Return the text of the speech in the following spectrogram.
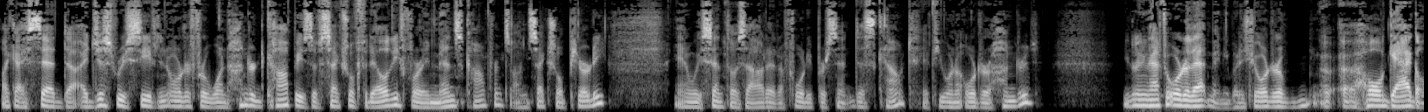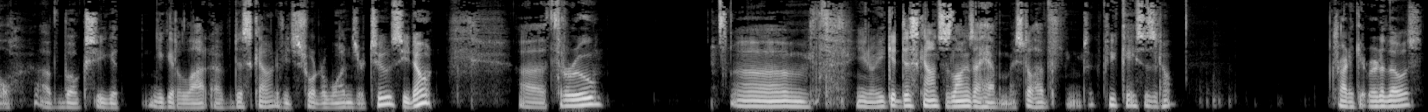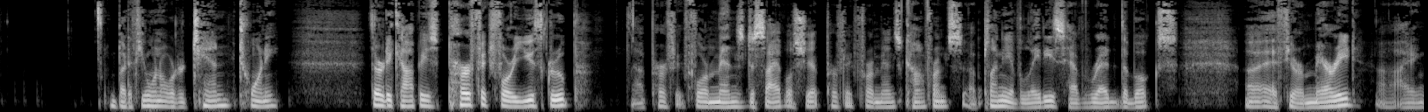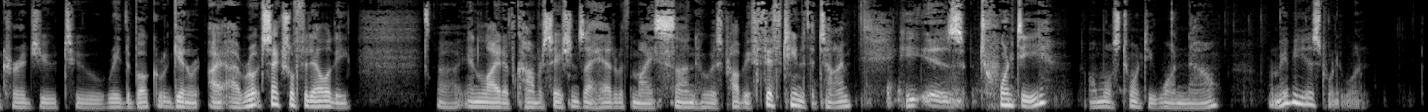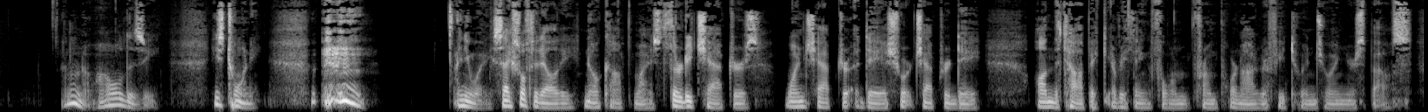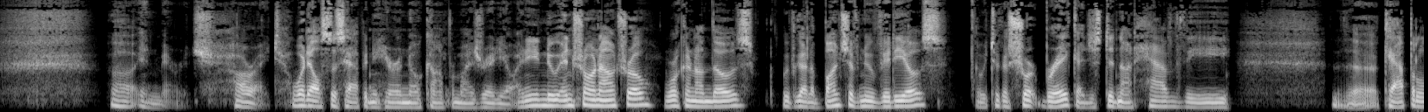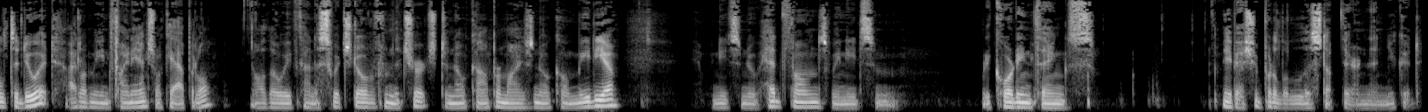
Like I said, uh, I just received an order for 100 copies of Sexual Fidelity for a men's conference on sexual purity. And we sent those out at a 40% discount. If you want to order 100, you don't even have to order that many, but if you order a, a, whole gaggle of books, you get you get a lot of discount. If you just order ones or twos, you don't. Uh, through, uh, you know, you get discounts as long as I have them. I still have a few cases at home. Try to get rid of those. But if you want to order 10, 20, 30 copies, perfect for a youth group, uh, perfect for men's discipleship, perfect for men's conference. Uh, plenty of ladies have read the books. Uh, if you're married, uh, I encourage you to read the book. Again, I, I wrote Sexual Fidelity uh, in light of conversations I had with my son, who was probably 15 at the time. He is 20, almost 21 now, or maybe he is 21. I don't know. How old is he? He's 20. anyway, Sexual Fidelity, No Compromise, 30 chapters, one chapter a day, a short chapter a day on the topic, everything from, from pornography to enjoying your spouse. Uh, in marriage. All right. What else is happening here in No Compromise Radio? I need a new intro and outro. Working on those. We've got a bunch of new videos. We took a short break. I just did not have the the capital to do it. I don't mean financial capital, although we've kind of switched over from the church to No Compromise, No Co Media. We need some new headphones. We need some recording things. Maybe I should put a little list up there and then you could,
